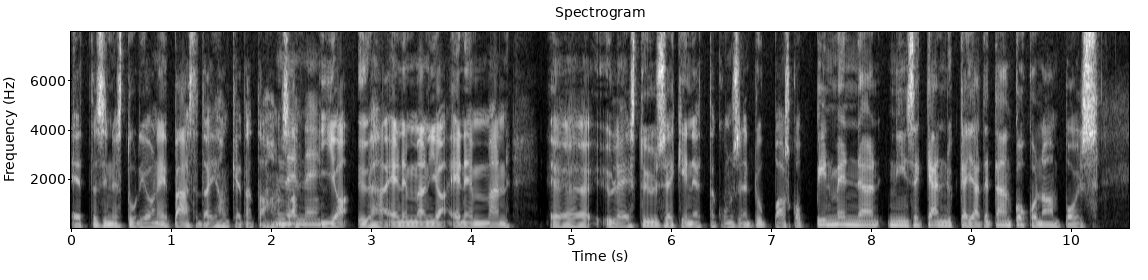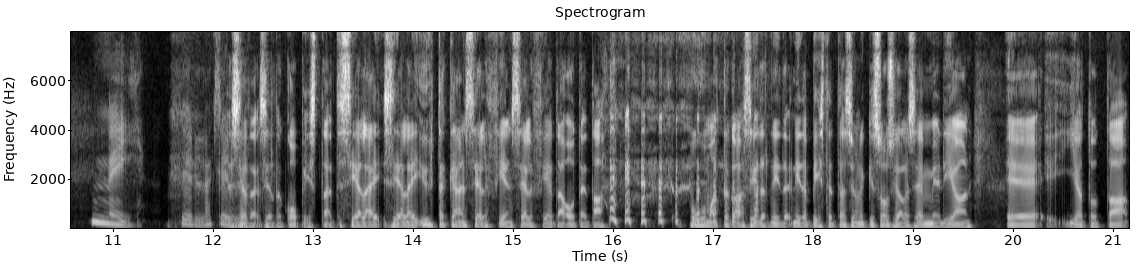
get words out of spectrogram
että sinne studioon ei päästetä ihan ketä tahansa. Niin, niin. Ja yhä enemmän ja enemmän ö, yleistyy sekin, että kun sinne duppauskoppiin mennään, niin se kännykkä jätetään kokonaan pois Niin, kyllä, kyllä. sieltä, sieltä kopista. Että siellä, ei, siellä ei yhtäkään selfien selfietä oteta, puhumattakaan siitä, että niitä, niitä pistettäisiin jonnekin sosiaaliseen mediaan. E, ja, tota,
